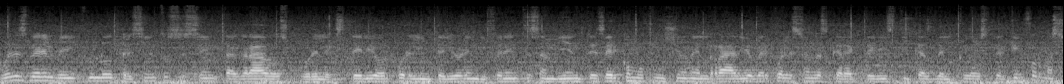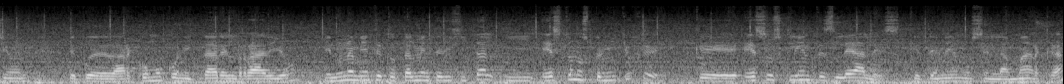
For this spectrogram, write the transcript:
puedes ver el vehículo 360 grados por el exterior, por el interior en diferentes ambientes, ver cómo funciona el radio, ver cuáles son las características del clúster, qué información te puede dar, cómo conectar el radio en un ambiente totalmente digital. Y esto nos permitió que que esos clientes leales que tenemos en la marca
